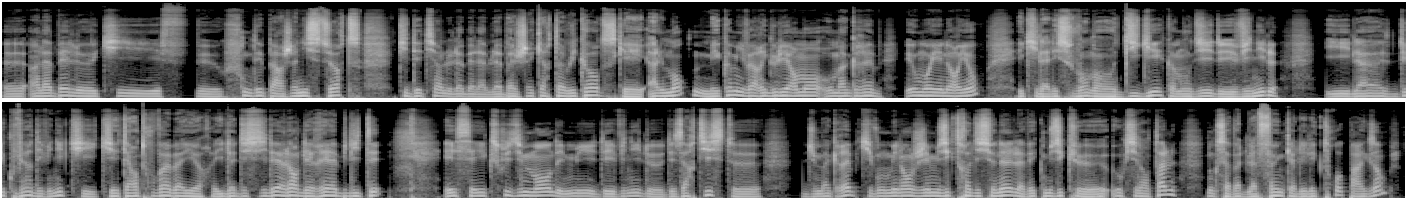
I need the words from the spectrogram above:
euh, un label euh, qui est fondé par Janice Sturt, qui détient le label la base Jakarta Records, qui est allemand, mais comme il va régulièrement au Maghreb et au Moyen-Orient, et qu'il allait souvent dans diguer, comme on dit, des vinyles, il a découvert des vinyles qui, étaient introuvables ailleurs. Il a décidé alors de les réhabiliter, et c'est exclusivement des vinyles des artistes du Maghreb qui vont mélanger musique traditionnelle avec musique euh, occidentale. Donc ça va de la funk à l'électro par exemple.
